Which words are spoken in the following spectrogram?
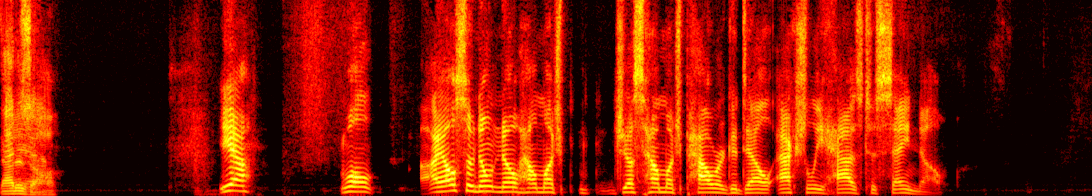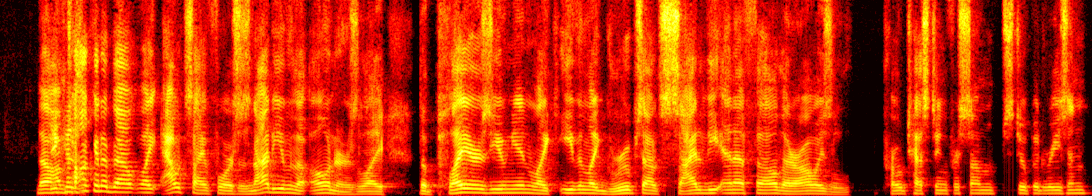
that is Yeah. all Yeah. Well, I also don't know how much, just how much power Goodell actually has to say no. No, I'm talking about like outside forces, not even the owners, like the players union, like even like groups outside of the NFL that are always protesting for some stupid reason.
